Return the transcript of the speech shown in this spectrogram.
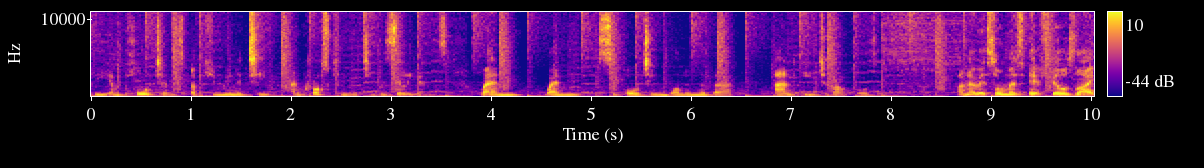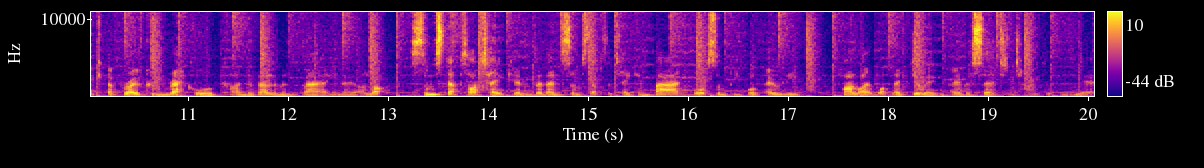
the importance of community and cross-community resilience when when supporting one another and each of our causes. I know it's almost it feels like a broken record kind of element where you know a lot some steps are taken but then some steps are taken back or some people only highlight what they're doing over certain times of the year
